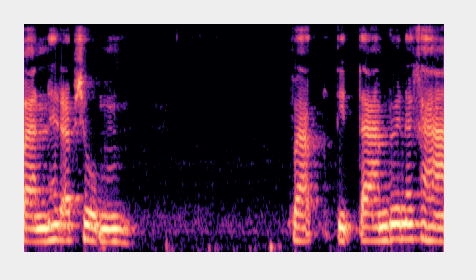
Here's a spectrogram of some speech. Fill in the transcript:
ปันให้รับชม ฝากติดตามด้วยนะคะ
